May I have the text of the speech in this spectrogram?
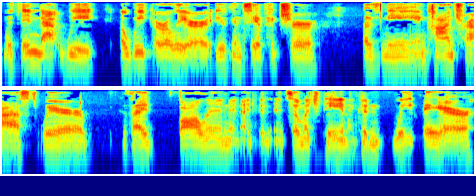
within that week, a week earlier, you can see a picture of me in contrast where, because I'd fallen and I'd been in so much pain, I couldn't wait there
